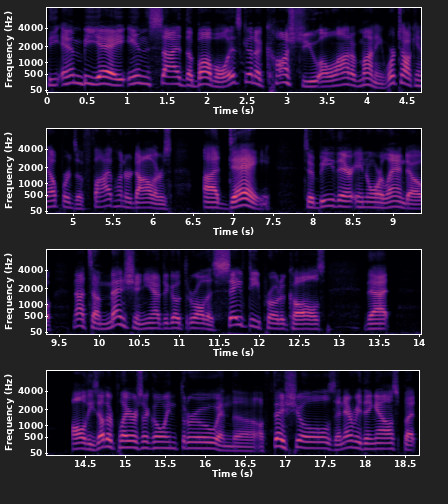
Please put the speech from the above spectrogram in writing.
the NBA inside the bubble, it's going to cost you a lot of money. We're talking upwards of $500 a day to be there in Orlando. Not to mention, you have to go through all the safety protocols that all these other players are going through and the officials and everything else. But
